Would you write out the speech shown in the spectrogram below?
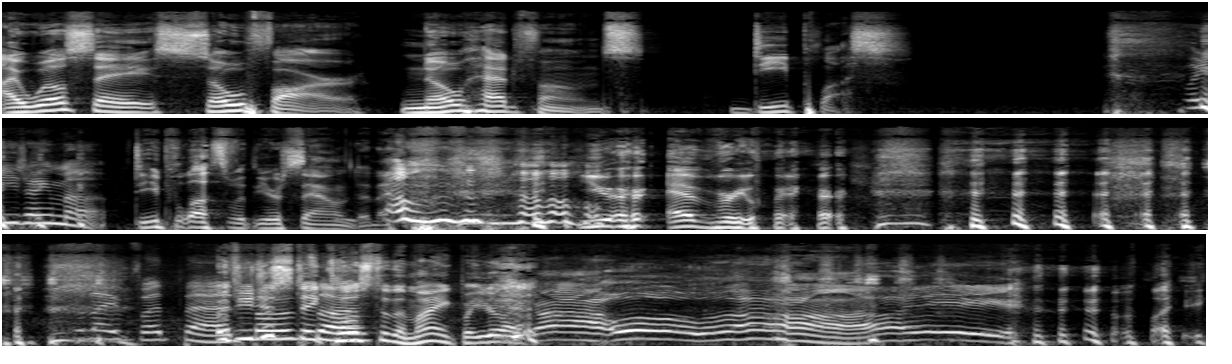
I will say, so far, no headphones. D plus. What are you talking about? D plus with your sound today. oh no! You're everywhere. Did I put that? if you just stay close to the mic, but you're like, ah, oh, ah, hey. like,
